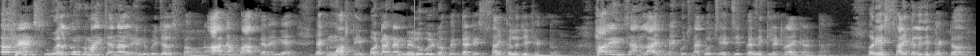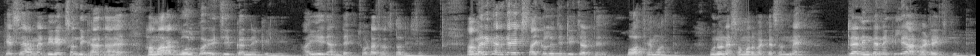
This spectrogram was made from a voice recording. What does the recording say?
Hello friends welcome to my channel individuals power आज हम बात करेंगे एक most important and valuable topic that is psychology factor हर इंसान लाइफ में कुछ ना कुछ अचीव करने के लिए ट्राई करता है। और ये साइकोलॉजी फैक्टर कैसे हमें डिरेक्शन दिखाता है हमारा गोल को अचीव करने के लिए। आइए जानते एक छोटा सा स्टोरी से। अमेरिकन का एक साइकोलॉजी टीचर थे, बहुत फ़ेमस थे। उन्होंने समर वैकेशन में ट्रेनिंग देने के लिए एडवर्टाइज किए थे।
